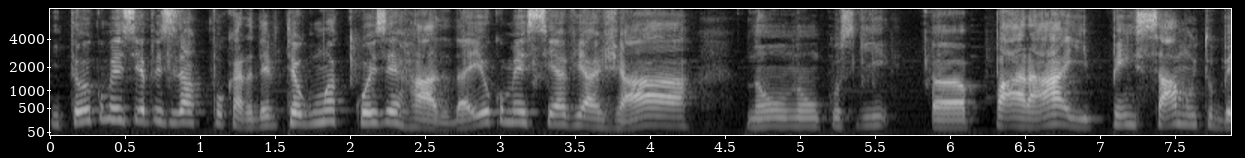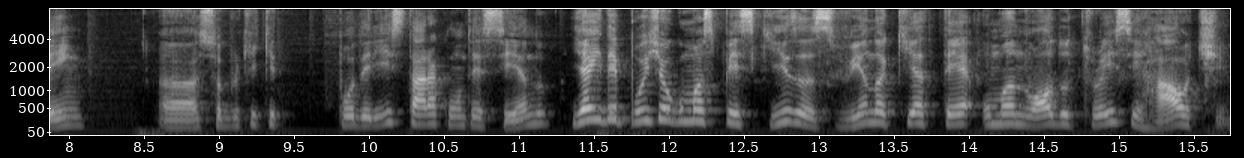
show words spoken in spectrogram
Então eu comecei a pesquisar, pô, cara, deve ter alguma coisa errada. Daí eu comecei a viajar, não, não consegui uh, parar e pensar muito bem uh, sobre o que, que poderia estar acontecendo. E aí, depois de algumas pesquisas, vendo aqui até o manual do Tracy Halt,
